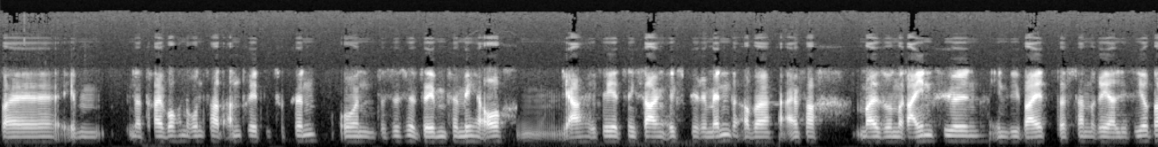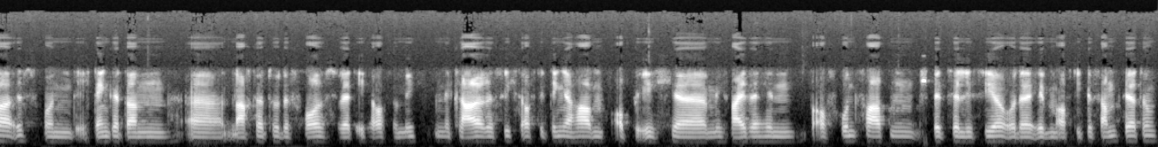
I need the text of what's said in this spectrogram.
bei eben einer drei Wochen Rundfahrt antreten zu können. Und das ist jetzt eben für mich auch, ja, ich will jetzt nicht sagen Experiment, aber einfach mal so ein Reinfühlen, inwieweit das dann realisierbar ist. Und ich denke dann äh, nach der Tour de France werde ich auch für mich eine klarere Sicht auf die Dinge haben, ob ich äh, mich weiterhin auf Rundfahrten spezialisiere oder eben auf die Gesamtwertung.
